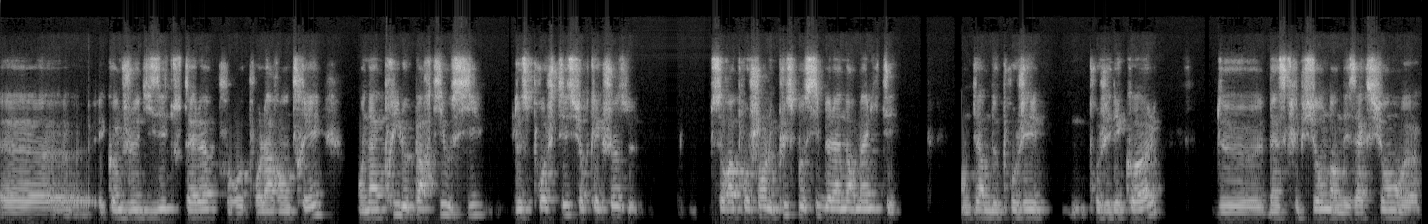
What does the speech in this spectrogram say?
Euh, et comme je le disais tout à l'heure pour, pour la rentrée, on a pris le parti aussi de se projeter sur quelque chose se rapprochant le plus possible de la normalité en termes de projets projet d'école, d'inscription dans des actions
